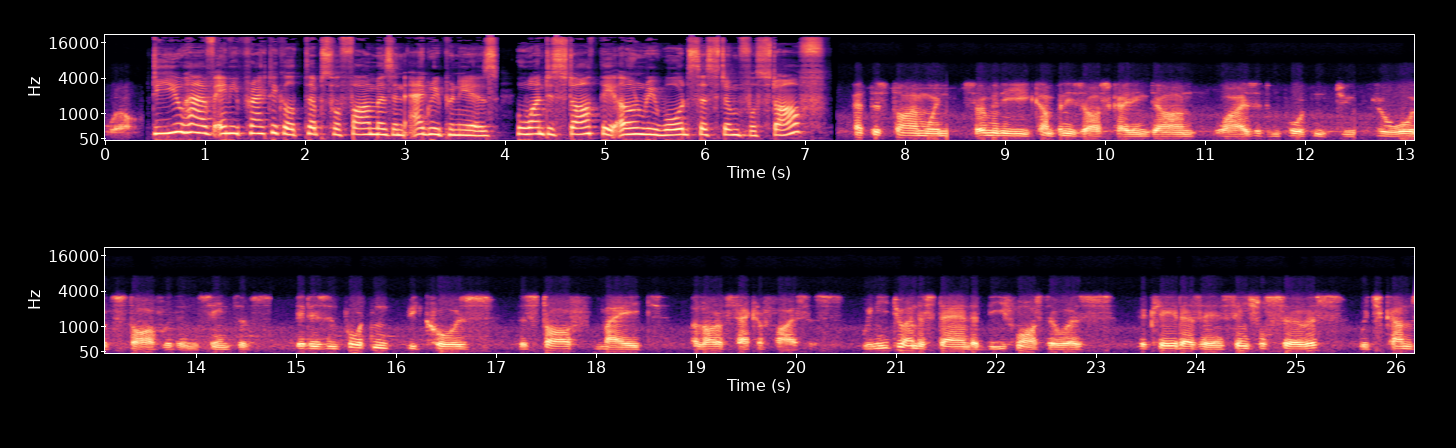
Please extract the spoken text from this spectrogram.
well. Do you have any practical tips for farmers and agripreneurs who want to start their own reward system for staff? At this time when so many companies are scaling down, why is it important to reward staff with incentives? It is important because the staff made a lot of sacrifices. We need to understand that Beefmaster was declared as an essential service, which comes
